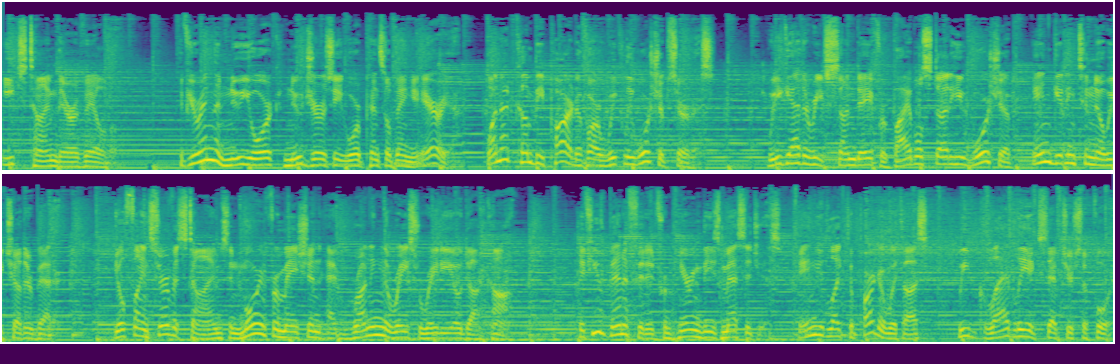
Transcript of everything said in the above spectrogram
each time they're available. If you're in the New York, New Jersey, or Pennsylvania area, why not come be part of our weekly worship service? We gather each Sunday for Bible study, worship, and getting to know each other better. You'll find service times and more information at runningtheraceradio.com. If you've benefited from hearing these messages and you'd like to partner with us, we'd gladly accept your support.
